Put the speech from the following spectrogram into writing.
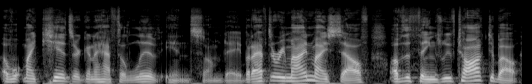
of what my kids are going to have to live in someday. But I have to remind myself of the things we've talked about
